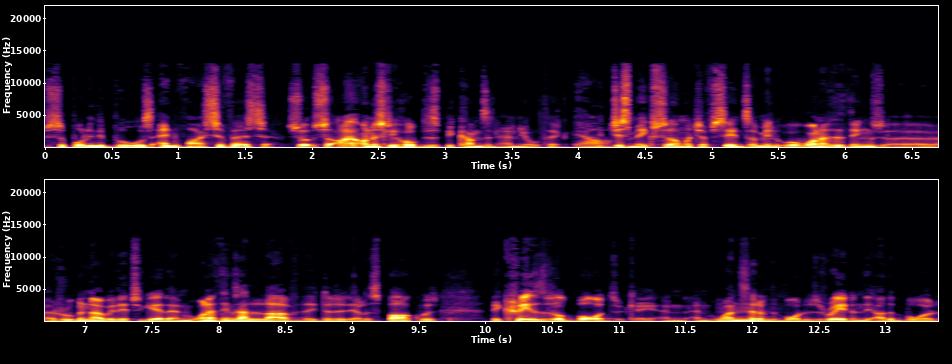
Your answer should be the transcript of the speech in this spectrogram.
supporting the Bulls and vice versa. So, so I honestly hope this becomes an annual thing. Yeah. It just makes so much of sense. I mean, well, one of the things uh, Ruben and I were there together, and one of the things I loved they did at Ellis Park was they created little boards, okay, and and one side of the board was red, and the other board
